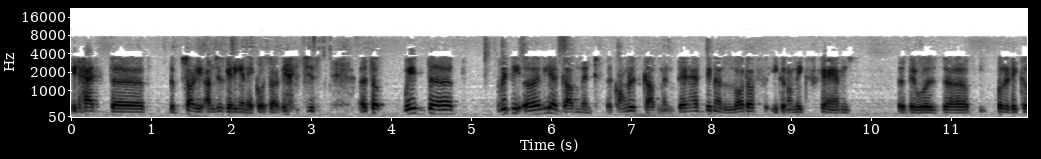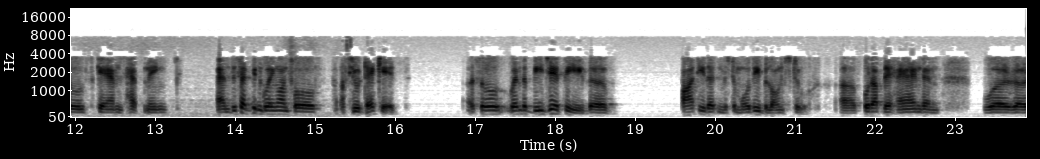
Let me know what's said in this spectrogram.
it had the, the sorry, I'm just getting an echo. Sorry, just uh, so with the with the earlier government, the Congress government, there had been a lot of economic scams. There was uh, political scams happening, and this had been going on for a few decades. Uh, so when the BJP, the party that Mr. Modi belongs to, uh, put up their hand and were uh,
